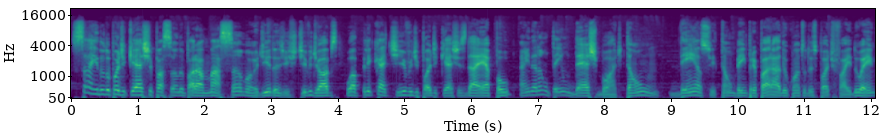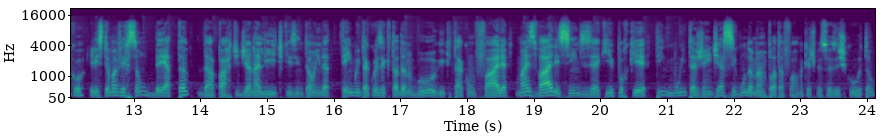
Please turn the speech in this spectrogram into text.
Saindo do podcast, passando para a maçã mordida de Steve Jobs, o aplicativo de podcasts da Apple ainda não tem um dashboard tão denso e tão bem preparado quanto do Spotify e do Anchor. Eles têm uma versão beta da parte de analytics, então ainda tem muita coisa que está dando bug, que está com falha, mas vale sim dizer aqui porque tem muita gente, é a segunda maior plataforma que as pessoas escutam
